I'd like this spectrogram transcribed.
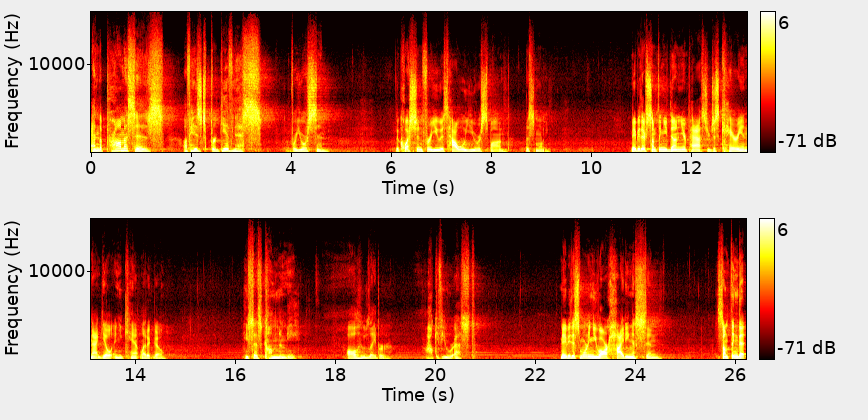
and the promises of his forgiveness for your sin. The question for you is how will you respond this morning? Maybe there's something you've done in your past, you're just carrying that guilt and you can't let it go. He says, Come to me, all who labor, I'll give you rest. Maybe this morning you are hiding a sin, something that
